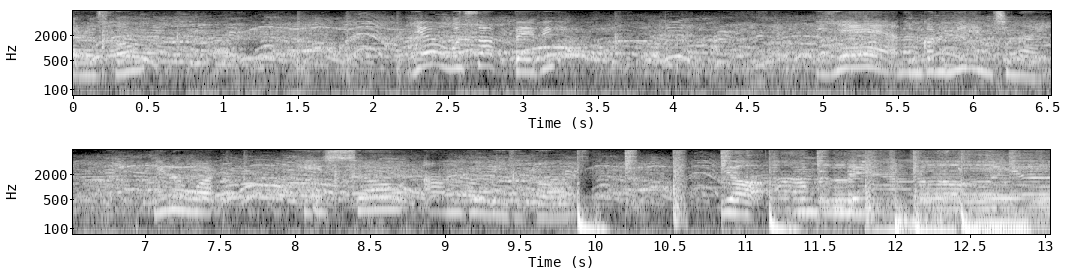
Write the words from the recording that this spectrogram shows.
Sarah's phone. Yo, what's up, baby? Yeah, and I'm gonna meet him tonight. You know what? He's so unbelievable. You're unbelievable.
